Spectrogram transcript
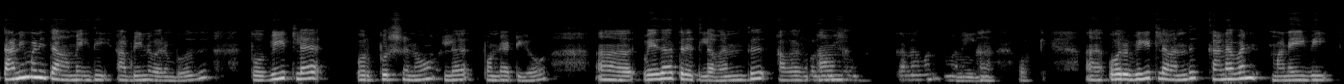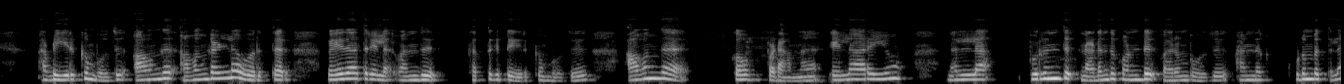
தனி மனித அமைதி அப்படின்னு வரும்போது இப்போ வீட்ல ஒரு புருஷனோ இல்ல பொண்டாட்டியோ வேதாத்திரத்துல வந்து அவர் அவங்க. கணவன் மனைவி ஓகே ஒரு வீட்ல வந்து கணவன் மனைவி அப்படி இருக்கும்போது அவங்க அவங்கள ஒருத்தர் வேதாத்திரையில வந்து கத்துக்கிட்டு இருக்கும்போது அவங்க கோபப்படாம எல்லாரையும் நல்லா புரிந்து நடந்து கொண்டு வரும்போது அந்த குடும்பத்துல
